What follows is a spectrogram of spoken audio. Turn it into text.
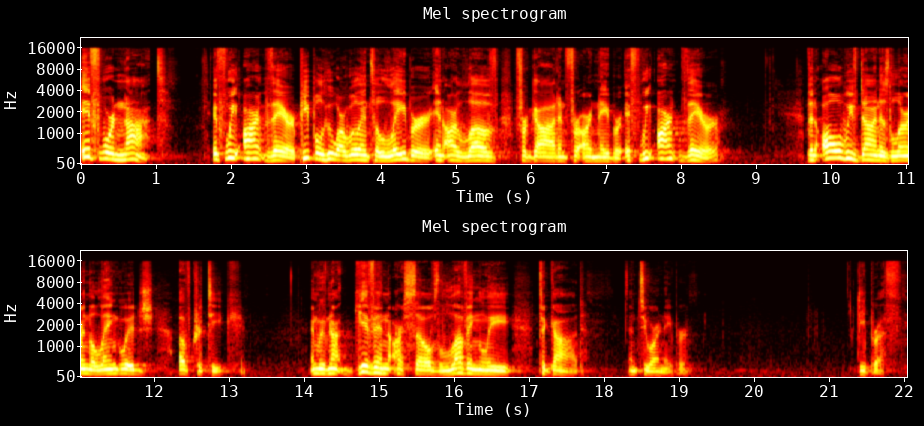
If we're not, if we aren't there, people who are willing to labor in our love for God and for our neighbor, if we aren't there, then all we've done is learn the language of critique and we've not given ourselves lovingly to God and to our neighbor. Deep breath.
